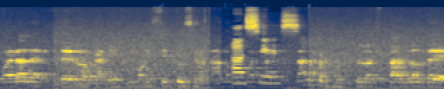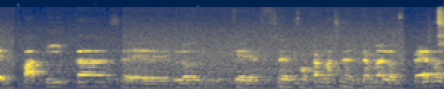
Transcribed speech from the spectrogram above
fuera del organismo institucional. Así es. Por ejemplo, están los de patitas, eh, los que se enfocan más en el tema de los perros,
